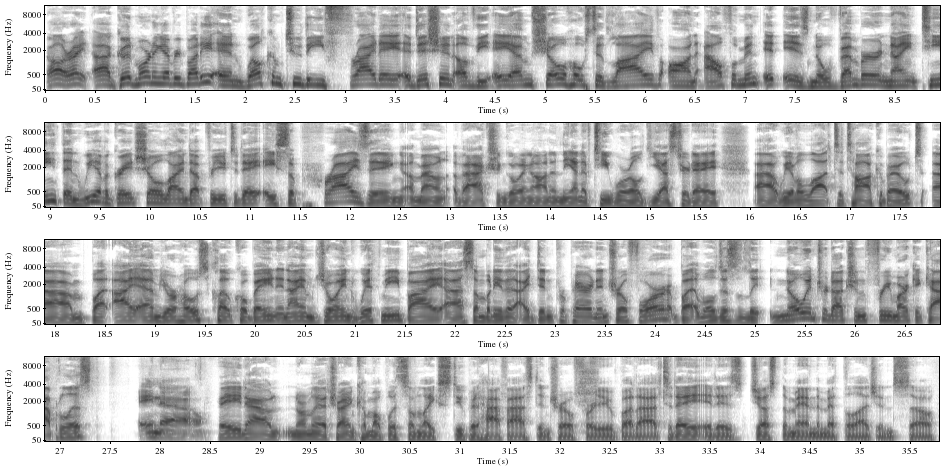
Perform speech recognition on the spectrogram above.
All right. Uh, good morning, everybody, and welcome to the Friday edition of the AM show hosted live on AlphaMint. It is November 19th, and we have a great show lined up for you today. A surprising amount of action going on in the NFT world yesterday. Uh, we have a lot to talk about, um, but I am your host, Clout Cobain, and I am joined with me by uh, somebody that I didn't prepare an intro for, but we'll just le- no introduction, free market capitalist. Hey now. Hey now. Normally I try and come up with some like stupid half-assed intro for you, but uh, today it is just the man, the myth, the legend. So,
